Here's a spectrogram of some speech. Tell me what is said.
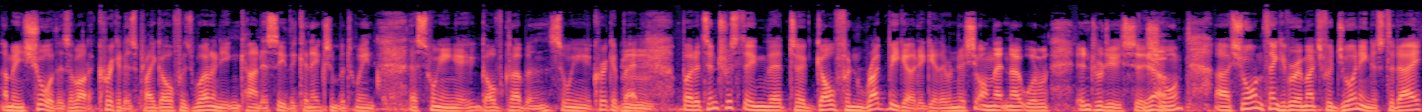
I mean, sure, there's a lot of cricketers play golf as well, and you can kind of see the connection between uh, swinging a golf club and swinging a cricket bat. Mm. But it's interesting that uh, golf and rugby go together. And on that note, we'll introduce uh, yeah. Sean. Uh, Sean, thank you very much for joining us today.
